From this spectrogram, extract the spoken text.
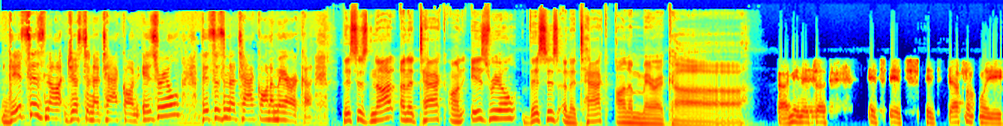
This is not just an attack on Israel. This is an attack on America. This is not an attack on Israel. This is an attack on America. I mean, it's a, it's it's it's definitely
